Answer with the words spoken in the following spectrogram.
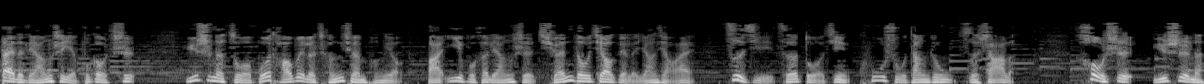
带的粮食也不够吃。于是呢，左伯桃为了成全朋友，把衣服和粮食全都交给了杨小哀，自己则躲进枯树当中自杀了。后世于是呢，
